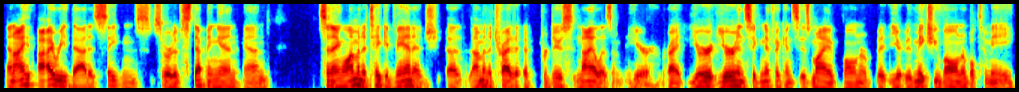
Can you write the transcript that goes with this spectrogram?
And I I read that as Satan's sort of stepping in and saying, well, I'm going to take advantage. Uh, I'm going to try to produce nihilism here, right? Your your insignificance is my vulnerable. It makes you vulnerable to me,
